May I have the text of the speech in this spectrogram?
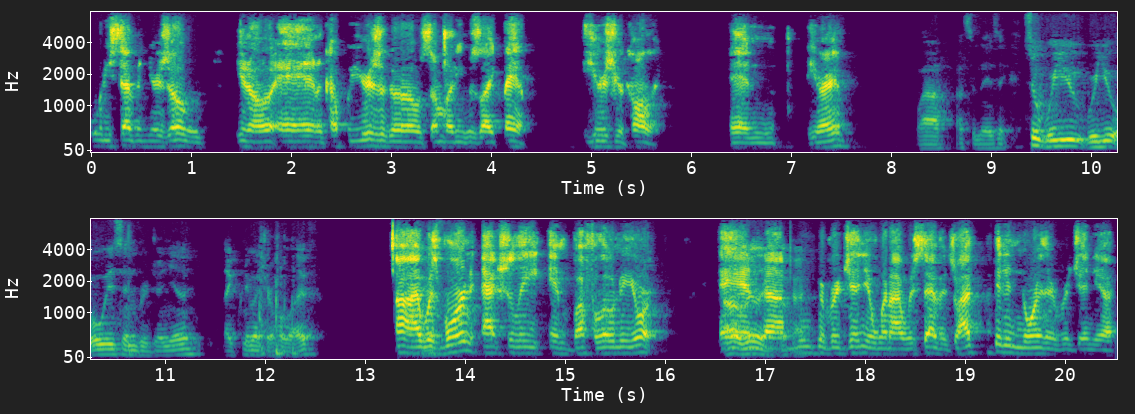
47 years old. You know, and a couple years ago, somebody was like, "Bam, here's your calling," and here I am. Wow, that's amazing. So, were you were you always in Virginia, like pretty much your whole life? Uh, I was born actually in Buffalo, New York. And oh, really? uh, okay. moved to Virginia when I was seven. So I've been in Northern Virginia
